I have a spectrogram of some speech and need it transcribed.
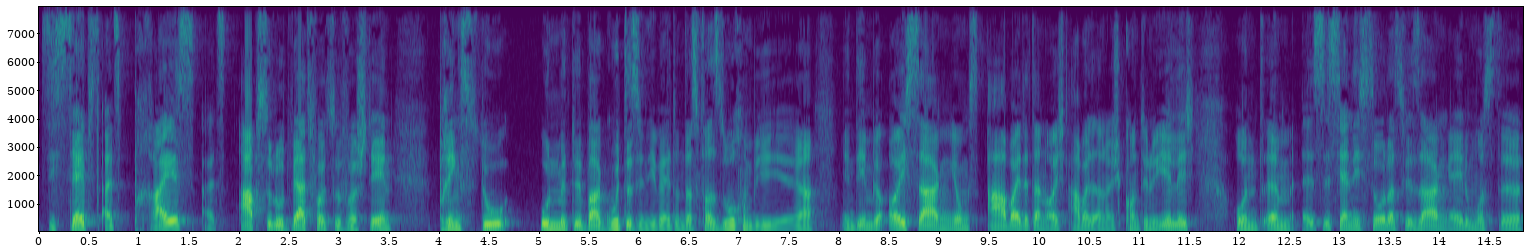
sich selbst als Preis, als absolut wertvoll zu verstehen, bringst du unmittelbar Gutes in die Welt. Und das versuchen wir hier, ja, indem wir euch sagen, Jungs, arbeitet an euch, arbeitet an euch kontinuierlich. Und ähm, es ist ja nicht so, dass wir sagen, ey, du musst eine äh,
